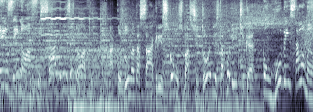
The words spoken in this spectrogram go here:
Sagres em Off. Sagres em Off. A coluna da Sagres com os bastidores da política. Com Rubens Salomão.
